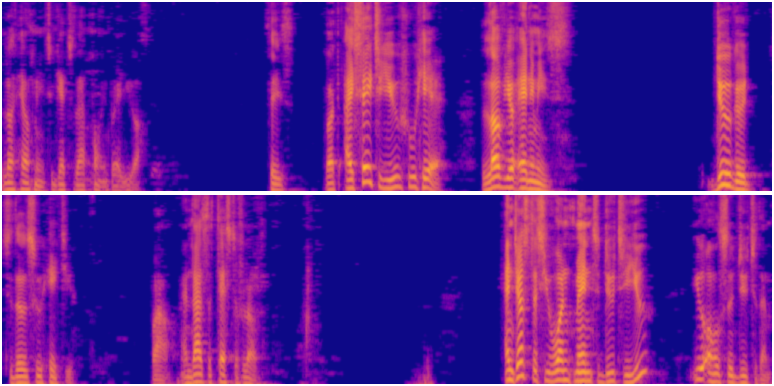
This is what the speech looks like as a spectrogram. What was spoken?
Lord, help me to get to that point where you are. Says, but I say to you who hear, love your enemies. Do good to those who hate you. Wow. And that's the test of love. And just as you want men to do to you, you also do to them.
